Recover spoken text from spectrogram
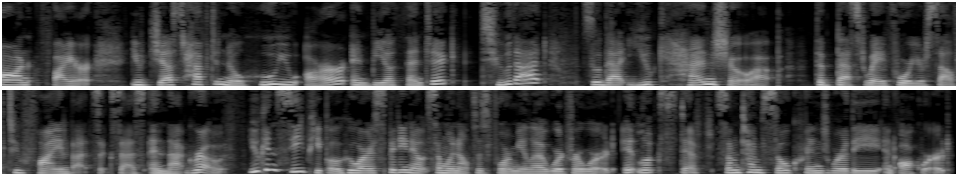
on fire. You just have to know who you are and be authentic to that so that you can show up the best way for yourself to find that success and that growth. You can see people who are spitting out someone else's formula word for word. It looks stiff, sometimes so cringeworthy and awkward.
